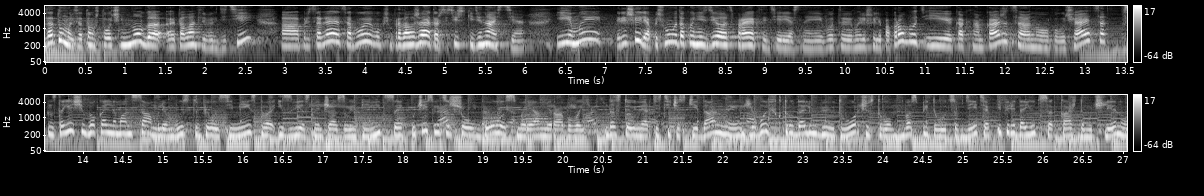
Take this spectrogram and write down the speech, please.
задумались о том, что очень много э, талантливых детей а, представляют собой, в общем, продолжают артистические династии. И мы решили решили, а почему бы такой не сделать проект интересный? И вот э, мы решили попробовать, и, как нам кажется, оно получается. С настоящим вокальным ансамблем выступило семейство известной джазовой певицы, участницы шоу «Голос» Мариам Мирабовой. Достойные артистические данные, любовь к трудолюбию и творчеству воспитываются в детях и передаются каждому члену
